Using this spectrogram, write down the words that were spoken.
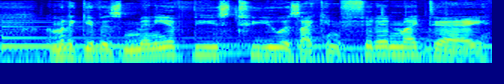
I'm going to give as many of these to you as I can fit in my day.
